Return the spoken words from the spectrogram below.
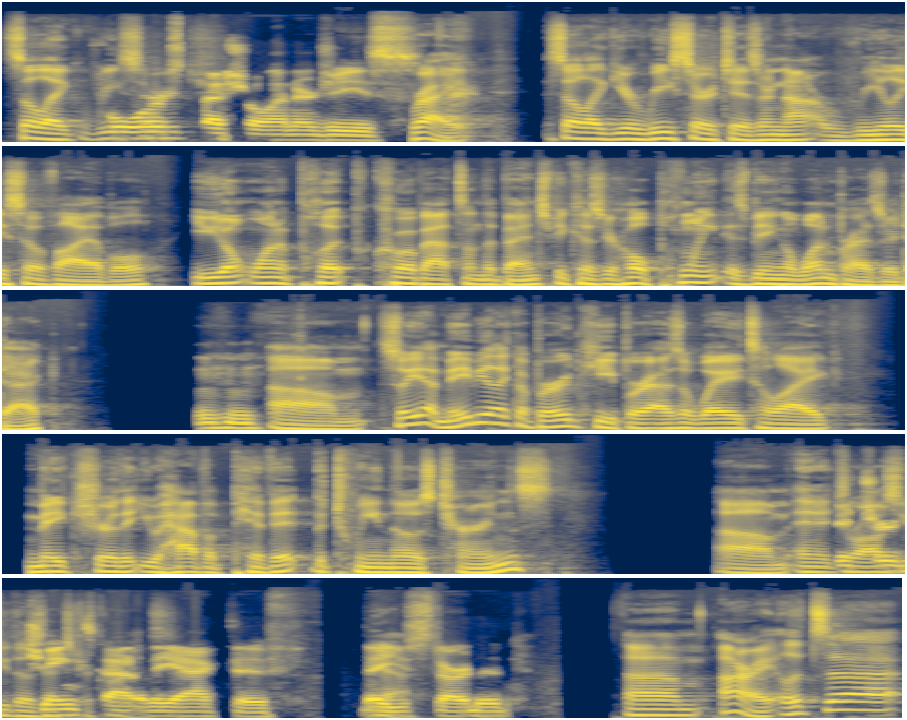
So like Four research, special energies. right? So like your researches are not really so viable. You don't want to put Crobats on the bench because your whole point is being a one prizer deck. Mm-hmm. Um, so yeah, maybe like a bird keeper as a way to like make sure that you have a pivot between those turns. Um, and it Get draws you those jinx out of the active that Yeah. you started. Um, all right, let's uh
